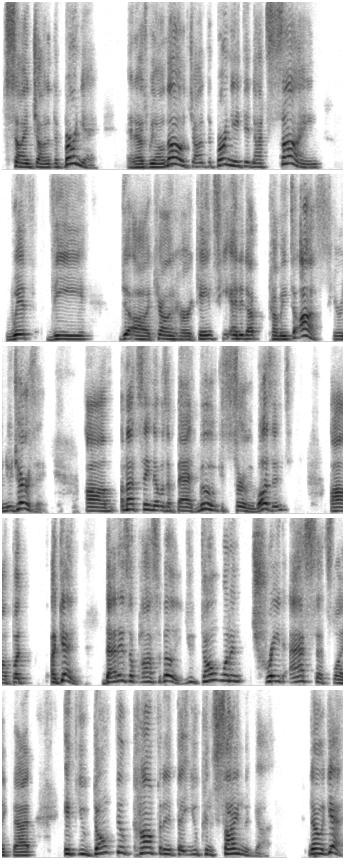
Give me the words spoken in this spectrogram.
sign Jonathan Bernier. And as we all know, Jonathan Bernier did not sign with the uh, Carolina Hurricanes, he ended up coming to us here in New Jersey. Um, I'm not saying that was a bad move, because it certainly wasn't. Uh, but again, that is a possibility. You don't want to trade assets like that if you don't feel confident that you can sign the guy. Now, again,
